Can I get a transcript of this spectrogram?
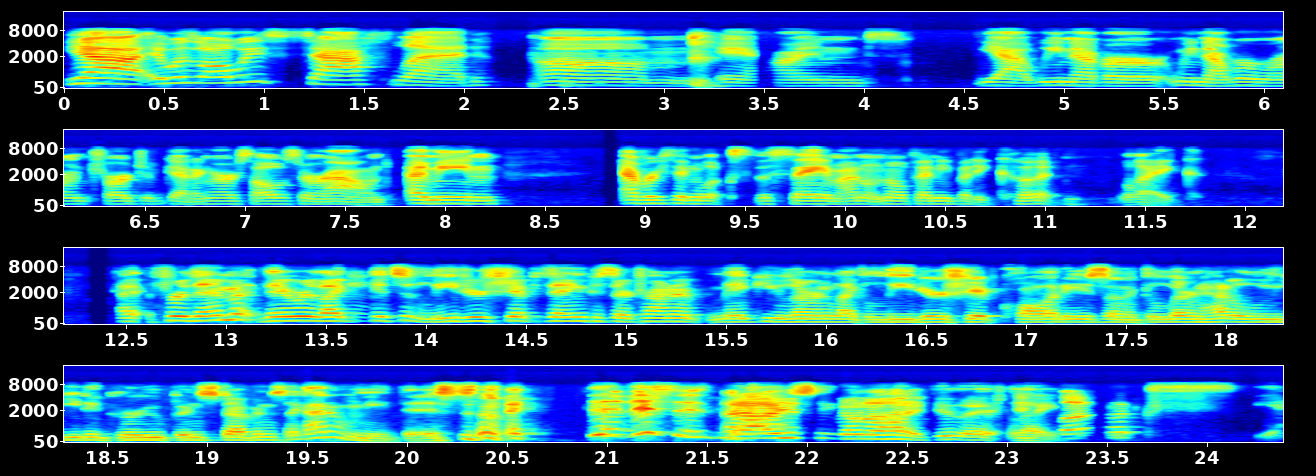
Yeah, it was always staff led. Um and yeah, we never we never were in charge of getting ourselves around. I mean, everything looks the same. I don't know if anybody could. Like I, for them. They were like it's a leadership thing because they're trying to make you learn like leadership qualities and like learn how to lead a group and stuff. And it's like I don't need this. like this is I not obviously don't know how to do it. Like it looks. Yeah.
